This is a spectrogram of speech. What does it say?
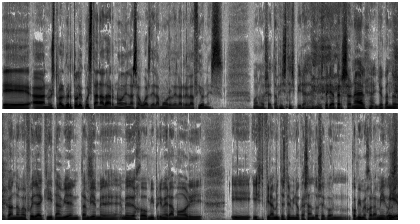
Eh, a nuestro Alberto le cuesta nadar, ¿no? En las aguas del amor, de las relaciones. Bueno, eso también está inspirado en mi historia personal. Yo cuando, cuando me fui de aquí también, también me, me dejó mi primer amor y y, finalmente terminó casándose con, con, mi mejor amigo. Oye,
